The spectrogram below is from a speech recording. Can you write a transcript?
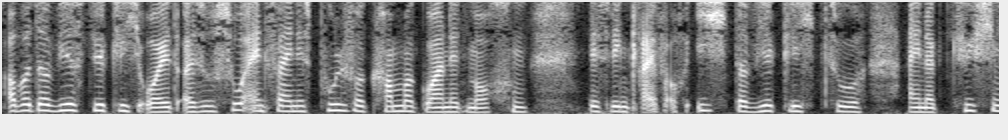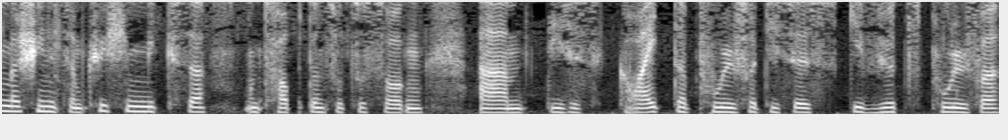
Aber da wirst wirklich alt. Also so ein feines Pulver kann man gar nicht machen. Deswegen greife auch ich da wirklich zu einer Küchenmaschine, zu einem Küchenmixer und habe dann sozusagen ähm, dieses Kräuterpulver, dieses Gewürzpulver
